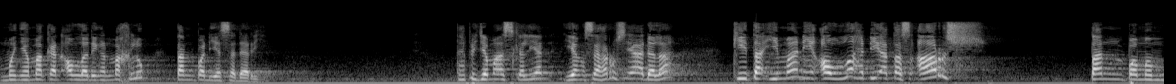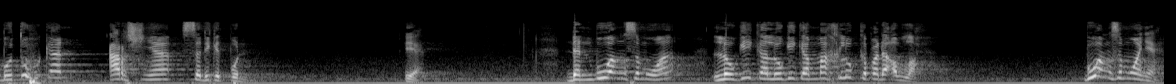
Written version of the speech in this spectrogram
menyamakan Allah dengan makhluk tanpa dia sadari. Tapi jemaah sekalian, yang seharusnya adalah kita imani Allah di atas arsh tanpa membutuhkan arshnya sedikit pun. Iya. Dan buang semua logika-logika makhluk kepada Allah. Buang semuanya.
